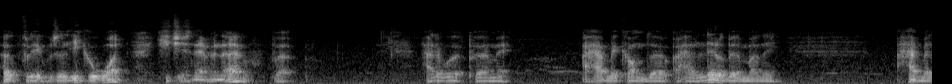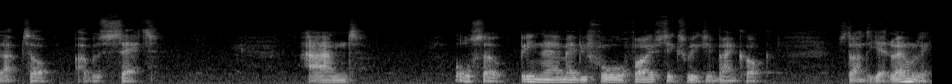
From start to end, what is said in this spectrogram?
Hopefully it was a legal one. You just never know but had a work permit, I had my condo, I had a little bit of money, I had my laptop, I was set. And also, been there maybe four, five, six weeks in Bangkok, starting to get lonely.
